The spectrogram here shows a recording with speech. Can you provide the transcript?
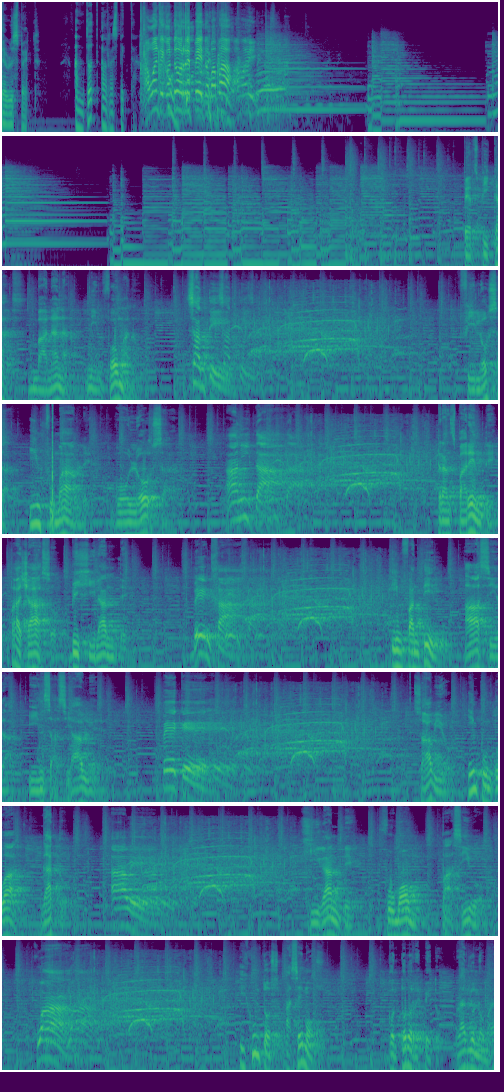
their respect. Amb tot el respecte. Aguante con todo respeto, papá. Vamos ahí. Perspicaz, banana, ninfómano. Santi. Filosa, infumable, golosa. Anita. Transparente, payaso, vigilante. Benja. Infantil, ácida, insaciable. Peque. Sabio, impuntual, gato. Ave. Gigante, fumón, pasivo. Juan. Y juntos hacemos, con todo respeto, Radio Noma.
